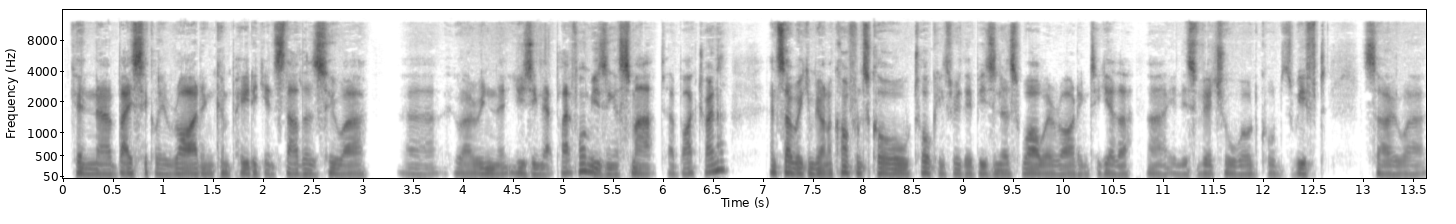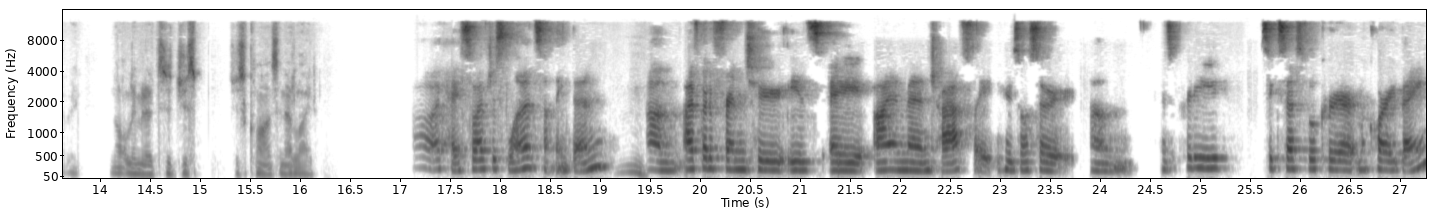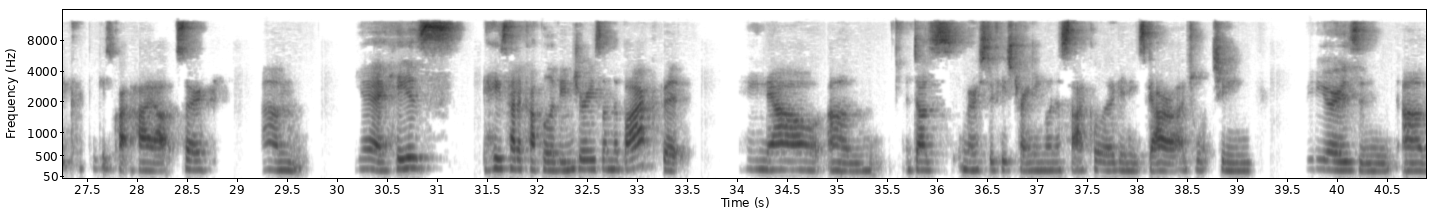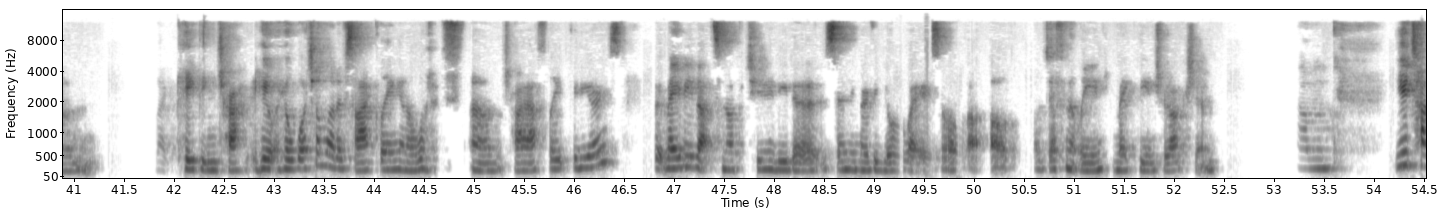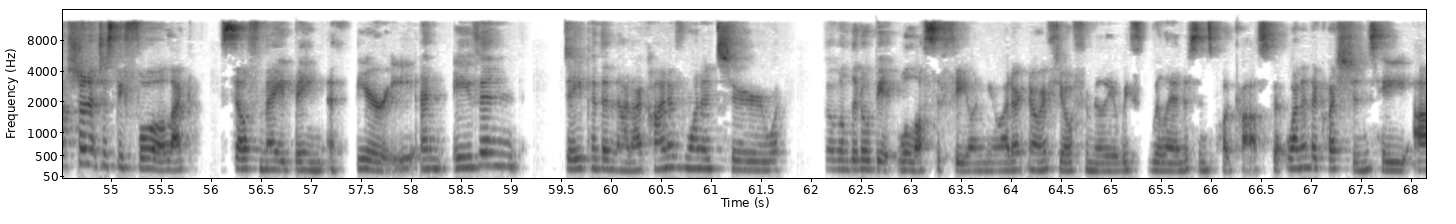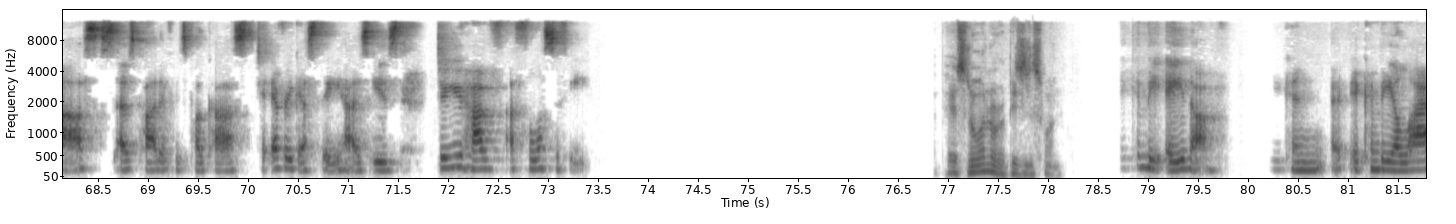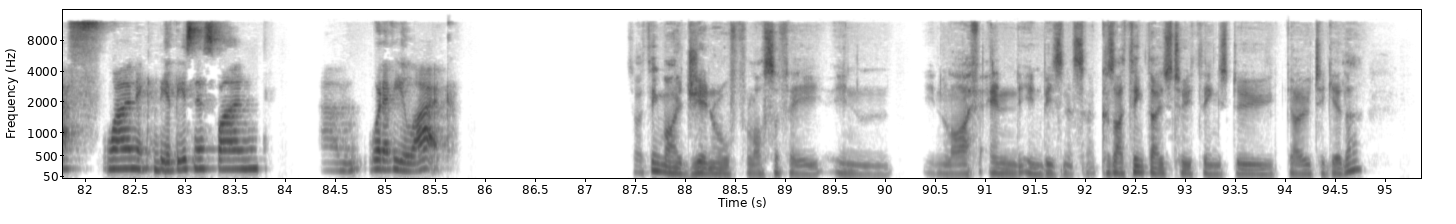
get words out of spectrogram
can uh, basically ride and compete against others who are uh, who are in the, using that platform using a smart uh, bike trainer. And so we can be on a conference call talking through their business while we're riding together uh, in this virtual world called Zwift. So uh, not limited to just just clients in Adelaide. Oh, okay. So I've just learned something then. Um, I've got a friend who is a Ironman triathlete who's also um, has a pretty successful career at Macquarie Bank. I think he's quite high up. So um, yeah, he's he's had a couple of injuries on the bike, but he now um, does most of his training on a cycle erg in his garage, watching videos and um, like keeping track. He'll he'll watch a lot of cycling and a lot of um, triathlete videos but maybe that's an opportunity to send him over your way. So I'll, I'll, I'll definitely make the introduction. Um, you touched on it just before, like self made being a theory. And even deeper than that, I kind of wanted to go a little bit philosophy on you. I don't know if you're familiar with Will Anderson's podcast, but one of the questions he asks as part of his podcast to every guest that he has is Do you have a philosophy? Personal one or a business one? It can be either. You can. It can be a life one. It can be a business one. Um, whatever you like. So I think my general philosophy in in life and in business, because I think those two things do go together.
